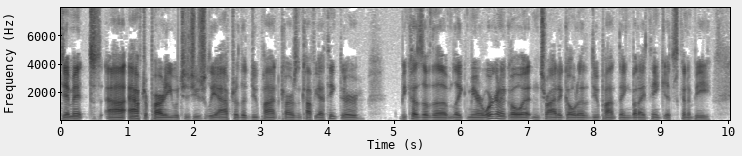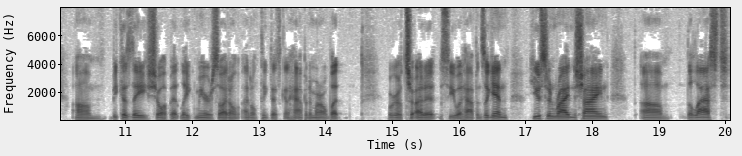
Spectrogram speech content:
Dimmitt uh, After Party, which is usually after the DuPont Cars and Coffee. I think they're because of the Lake Mirror. We're going to go it and try to go to the DuPont thing, but I think it's going to be um, because they show up at Lake Mirror, so I don't I don't think that's going to happen tomorrow. But we're going to try to see what happens. Again, Houston Ride and Shine, um, the last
